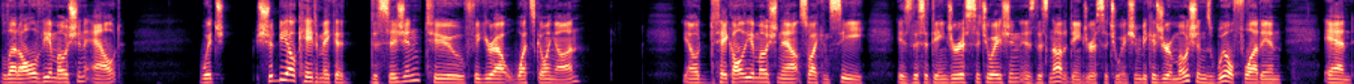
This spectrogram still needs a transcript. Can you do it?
let all of the emotion out, which should be okay to make a decision to figure out what's going on. You know, take all the emotion out so I can see is this a dangerous situation? Is this not a dangerous situation? Because your emotions will flood in and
